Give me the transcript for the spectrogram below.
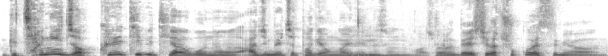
이렇게 창의적 creativity하고는 아주 밀접하게 연관이 되는 선수인 것 같아요. 저는 내시가 축구했으면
